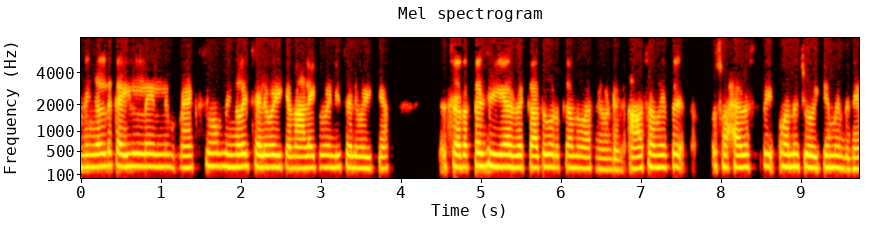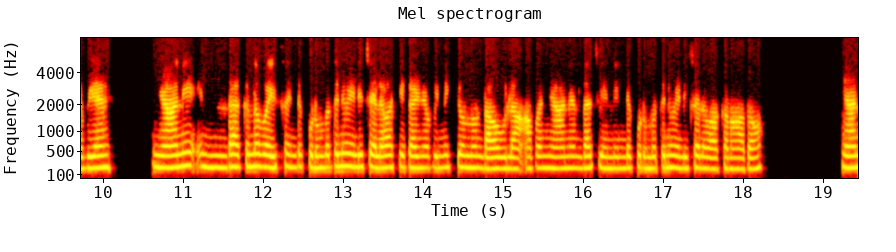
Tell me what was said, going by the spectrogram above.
നിങ്ങളുടെ കയ്യിലുള്ള മാക്സിമം നിങ്ങളെ ചെലവഴിക്കുക നാളേക്ക് വേണ്ടി ചെലവഴിക്കുക സദക്ക ചെയ്യുക സക്കാത്ത് കൊടുക്കുക എന്ന് പറഞ്ഞുകൊണ്ട് ആ സമയത്ത് സ്വഹാബ സ്ത്രീ വന്ന് ചോദിക്കുന്നുണ്ട് നബിയെ ഞാൻ ഉണ്ടാക്കുന്ന പൈസ എന്റെ കുടുംബത്തിന് വേണ്ടി ചെലവാക്കി കഴിഞ്ഞാൽ പിന്നെ എനിക്കൊന്നും ഉണ്ടാവൂല. അപ്പൊ ഞാൻ എന്താ ചെയ്യേണ്ടത് എന്റെ കുടുംബത്തിന് വേണ്ടി ചെലവാക്കണോ അതോ ഞാൻ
